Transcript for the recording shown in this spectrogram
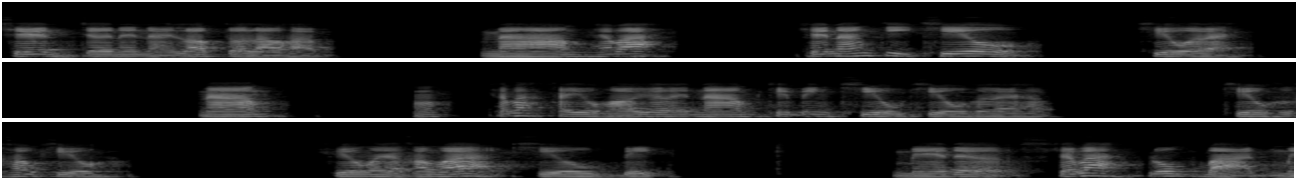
เช่น เจอในไหนรอบตัวเราครับ น้ำใช่ปะใช้น้ำกี่คิว คิวอะไร น้ำอ๋อใช่ปะใครอยู่หออยู่อะไร น้ำที่เป็นคิวคิวคืออะไรครับคิวคือเข้าคิวคิวมาจากคำว่า cubic meter ใช่ปะลูกบาศก์เม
